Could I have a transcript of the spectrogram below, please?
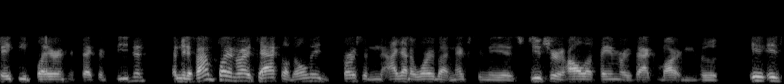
shaky player in his second season. I mean, if I'm playing right tackle, the only person I got to worry about next to me is future Hall of Famer Zack Martin, who is,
